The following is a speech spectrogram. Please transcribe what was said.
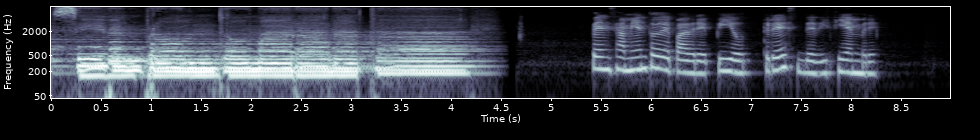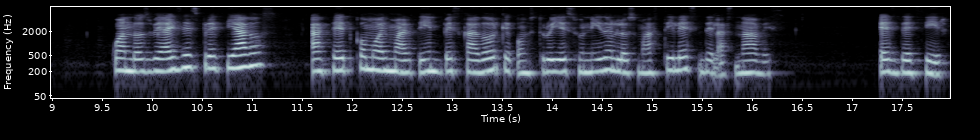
Si ven pronto, Maranata. Pensamiento de Padre Pío 3 de diciembre. Cuando os veáis despreciados, haced como el martín pescador que construye su nido en los mástiles de las naves. Es decir,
